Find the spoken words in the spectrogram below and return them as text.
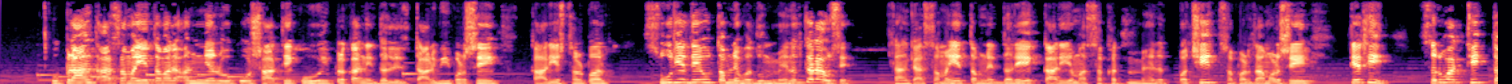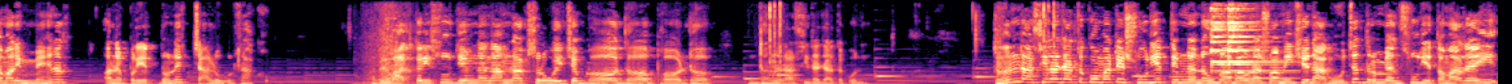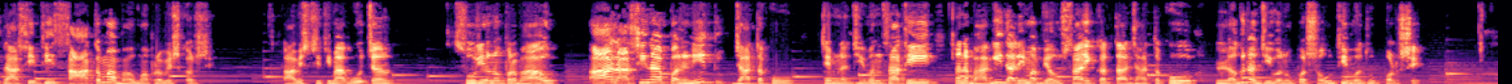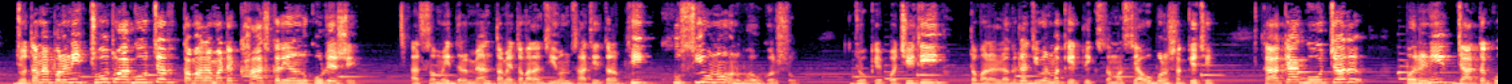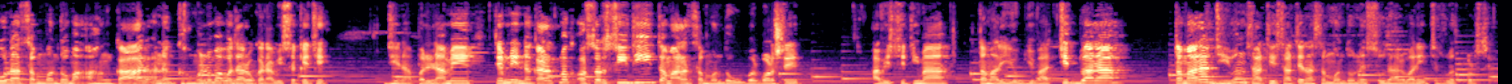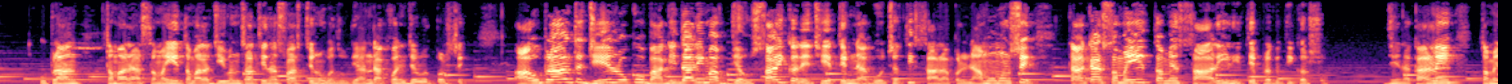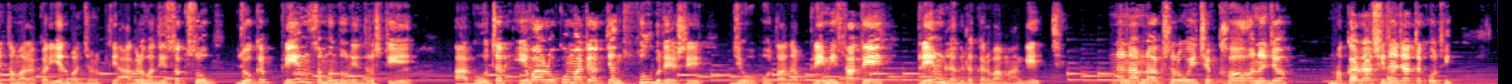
ઉપરાંત આ સમયે તમારે અન્ય લોકો સાથે કોઈ પ્રકારની દલીલ ટાળવી પડશે. કાર્યસ્થળ પર સૂર્યદેવ તમને વધુ મહેનત કરાવશે. કારણ કે આ સમયે તમને દરેક કાર્યમાં સખત મહેનત પછી જ સફળતા મળશે. તેથી શરૂઆતથી જ તમારી મહેનત અને પ્રયત્નોને ચાલુ રાખો. હવે વાત કરીશું જેમના નામના અક્ષરો હોય છે ભ, ધ, ફ, ઢ, ધન રાશિના જાતકોની. ધન રાશિના જાતકો માટે સૂર્ય તેમના નવમા ભાવના સ્વામી છે અને આ ગોચર દરમિયાન સૂર્ય તમારી રાશિથી સાતમા ભાવમાં પ્રવેશ કરશે. આવી સ્થિતિમાં ગોચર સૂર્યનો પ્રભાવ આ રાશિના પરિણીત જાતકો તેમના જીવનસાથી અને ભાગીદારીમાં વ્યવસાય કરતા જાતકો લગ્ન જીવન ઉપર સૌથી વધુ પડશે. જો તમે પરિણીત છો તો આ ગોચર તમારા માટે ખાસ કરીને અનુકૂળ રહેશે. આ સમય દરમિયાન તમે તમારા જીવનસાથી તરફથી ખુશીઓનો અનુભવ કરશો. જો કે પછીથી તમારા લગ્ન જીવનમાં કેટલીક સમસ્યાઓ પણ શક્ય છે. કારણ કે આ ગોચર પરિણીત જાતકોના સંબંધોમાં અહંકાર અને ઘમંડમાં વધારો કરાવી શકે છે. જેના પરિણામે તેમની નકારાત્મક અસર સીધી તમારા સંબંધો ઉપર પડશે. આવી સ્થિતિમાં તમારી યોગ્ય વાતચીત દ્વારા તમારા જીવનસાથી સાથેના સંબંધોને સુધારવાની જરૂરત પડશે. ઉપરાંત તમારે સમયે તમારા જીવનસાથીના સ્વાસ્થ્યનું વધુ ધ્યાન રાખવાની જરૂરત પડશે. આ ઉપરાંત જે લોકો ભાગીદારીમાં વ્યવસાય કરે છે તેમને આ ગોચરથી સારા પરિણામો મળશે. કારણ કે આ સમયે તમે સારી રીતે પ્રગતિ કરશો. જેના કારણે તમે તમારા કરિયરમાં ઝડપથી આગળ વધી શકશો. જો કે પ્રેમ સંબંધોની દ્રષ્ટિએ આ ગોચર એવા લોકો માટે અત્યંત શુભ રહેશે જેઓ પોતાના પ્રેમી સાથે પ્રેમ લગ્ન કરવા માંગે છે. નામના અક્ષરો હોય છે ખ અને જ. મકર રાશિના જાતકોથી.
